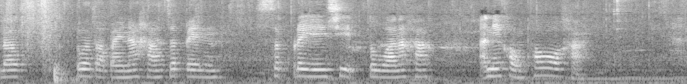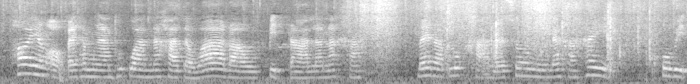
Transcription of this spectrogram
แล้วตัวต่อไปนะคะจะเป็นสเปรย์ฉีดตัวนะคะ อันนี้ของพ่อค่ะ พ่อยังออกไปทำงานทุกวันนะคะ แต่ว่าเราปิดร้านแล้วนะคะ ไม่รับลูกค้าแล้วช่วงนี้นะคะ ให้โควิด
